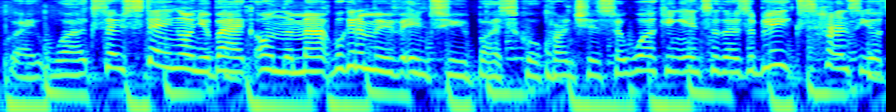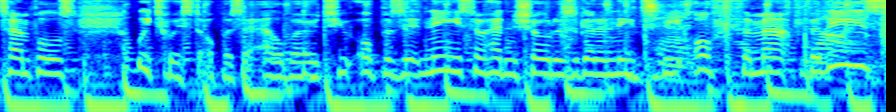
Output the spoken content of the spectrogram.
Great work. So, staying on your back on the mat, we're going to move into bicycle crunches. So, working into those obliques, hands to your temples. We twist opposite elbow to opposite knee. So, head and shoulders are going to need to be off the mat for these.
